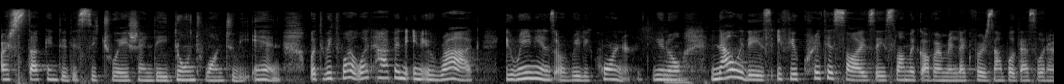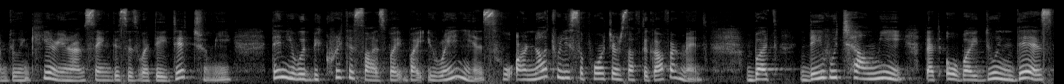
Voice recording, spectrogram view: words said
are stuck into this situation they don't want to be in. But with what, what happened in Iraq, Iranians are really cornered. You know, mm-hmm. nowadays, if you criticize the Islamic government, like for example, that's what I'm doing here, you know, I'm saying this is what they did to me, then you would be criticized by, by Iranians who are not really supporters of the government. But they would tell me that, oh, by doing this,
